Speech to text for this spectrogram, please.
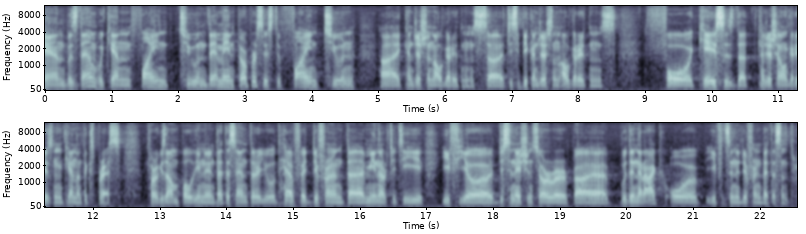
And with them, we can fine tune, their main purpose is to fine tune uh, congestion algorithms, uh, TCP congestion algorithms for cases that congestion algorithm cannot express. For example, in a data center, you would have a different uh, mean RTT if your destination server uh, within a rack or if it's in a different data center.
